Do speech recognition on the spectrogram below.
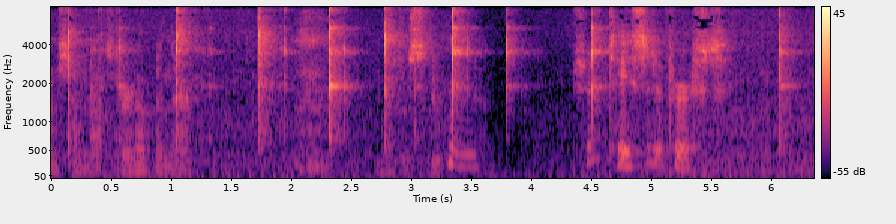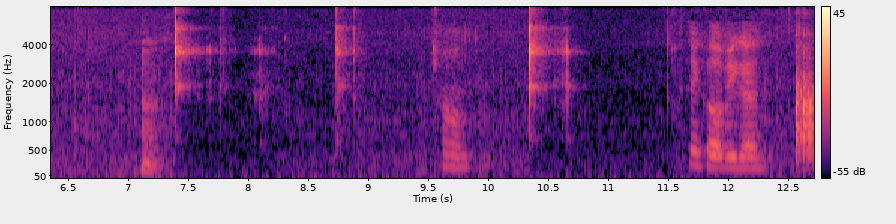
There's some not stirred up in there. I'll just scoop it in. Should have tasted it first. Hmm. Um, I think it'll be good.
